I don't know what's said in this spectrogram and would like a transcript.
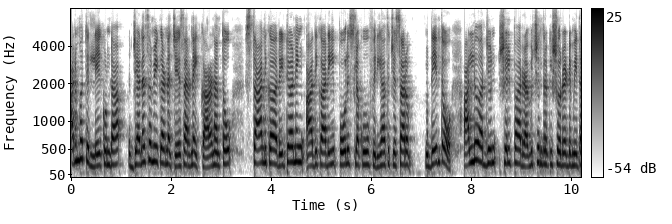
అనుమతి లేకుండా జన సమీకరణ చేశారనే కారణంతో స్థానిక రిటర్నింగ్ అధికారి పోలీసులకు ఫిర్యాదు చేశారు. దీంతో అల్లు అర్జున్ శిల్ప రవిచంద్ర కిషోర్ రెడ్డి మీద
